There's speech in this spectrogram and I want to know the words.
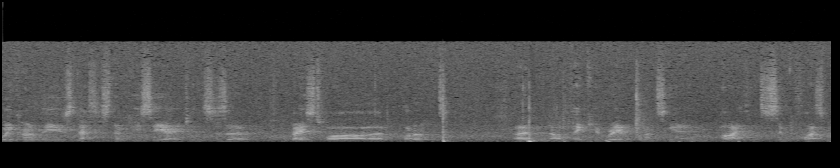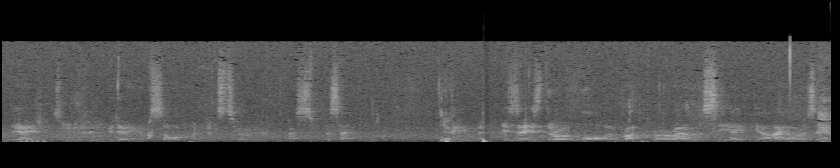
we currently use NetSNMP C agents as a base to our uh, product. And I'm thinking of re-implementing it in Python to simplify some of the agents, and we can be doing up to sort of 100 to 200 requests per second. Yeah. I mean, is there, is there a lot of wrapper around the C API, or is it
